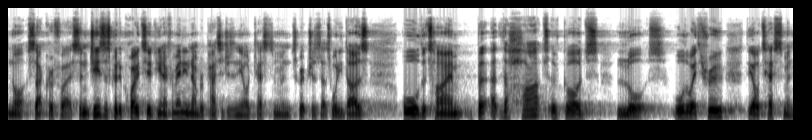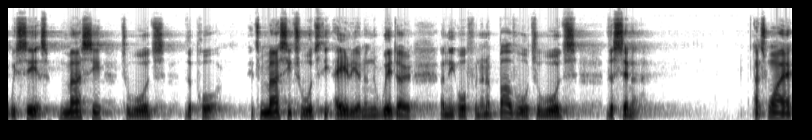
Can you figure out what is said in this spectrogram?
not sacrifice. And Jesus could have quoted, you know, from any number of passages in the Old Testament scriptures. That's what he does all the time. But at the heart of God's laws. All the way through the Old Testament, we see it's mercy towards the poor. It's mercy towards the alien and the widow and the orphan, and above all, towards the sinner. That's why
